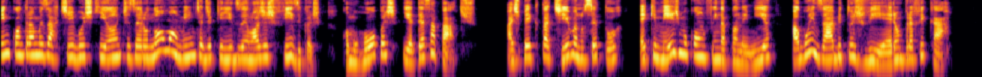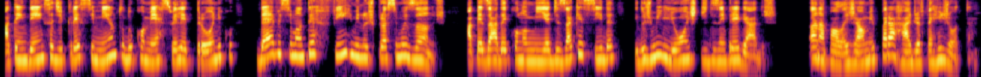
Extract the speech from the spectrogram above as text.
encontramos artigos que antes eram normalmente adquiridos em lojas físicas, como roupas e até sapatos. A expectativa no setor é que, mesmo com o fim da pandemia, alguns hábitos vieram para ficar. A tendência de crescimento do comércio eletrônico deve se manter firme nos próximos anos, apesar da economia desaquecida e dos milhões de desempregados. Ana Paula Jaume para a Rádio FRJ.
